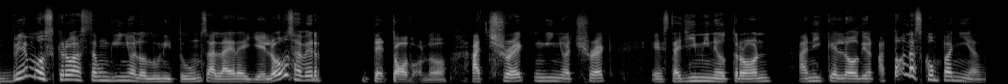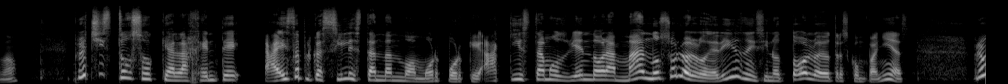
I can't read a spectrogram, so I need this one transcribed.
Vemos, creo, hasta un guiño a los Looney Tunes, a la era de hielo. Vamos a ver de todo, ¿no? A Shrek, un guiño a Shrek, está Jimmy Neutron, a Nickelodeon, a todas las compañías, ¿no? Pero es chistoso que a la gente, a esta película sí le están dando amor porque aquí estamos viendo ahora más, no solo lo de Disney, sino todo lo de otras compañías. Pero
